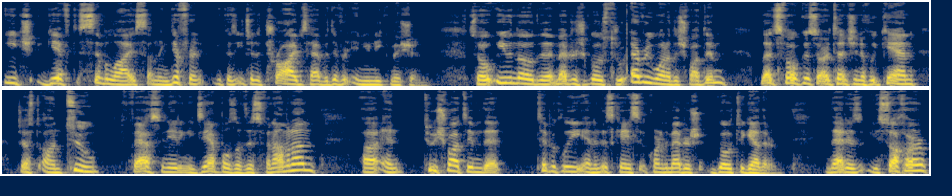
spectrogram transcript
each gift symbolized something different because each of the tribes have a different and unique mission. So even though the Medrash goes through every one of the Shvatim, let's focus our attention, if we can, just on two fascinating examples of this phenomenon, uh, and two Shvatim that typically, and in this case, according to the Medrash, go together. And that is Yisachar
